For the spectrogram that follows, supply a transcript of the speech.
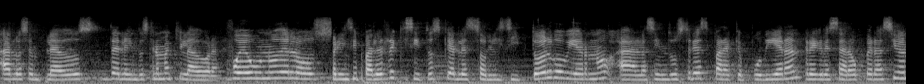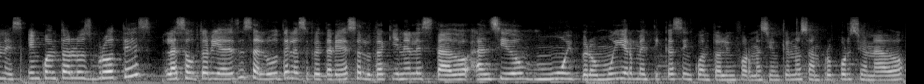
a los empleados de la industria maquiladora. Fue uno de los principales requisitos que les solicitó el gobierno a las industrias para que pudieran regresar a operaciones. En cuanto a los brotes, las autoridades de salud de la Secretaría de Salud aquí en el estado han sido muy, pero muy herméticas en cuanto a la información que nos han proporcionado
